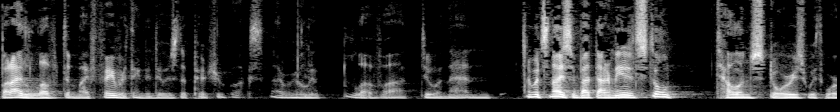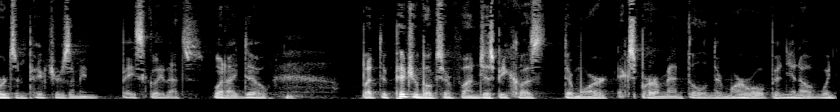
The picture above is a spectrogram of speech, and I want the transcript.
But I love the, my favorite thing to do is the picture books. I really love uh, doing that. And, and what's nice about that, I mean, it's still telling stories with words and pictures. I mean, basically that's what I do. Mm-hmm. But the picture books are fun just because they're more experimental and they're more open. You know, when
